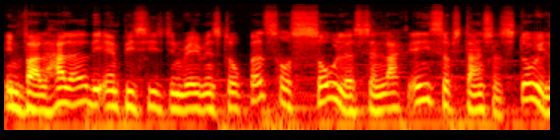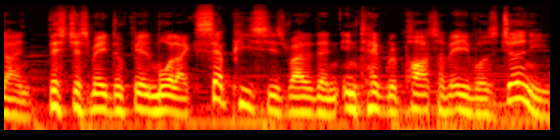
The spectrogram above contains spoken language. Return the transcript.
In Valhalla, the NPCs in Ravensthorpe felt so soulless and lacked any substantial storyline. This just made them feel more like set pieces rather than integral parts of Eivor's journey.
